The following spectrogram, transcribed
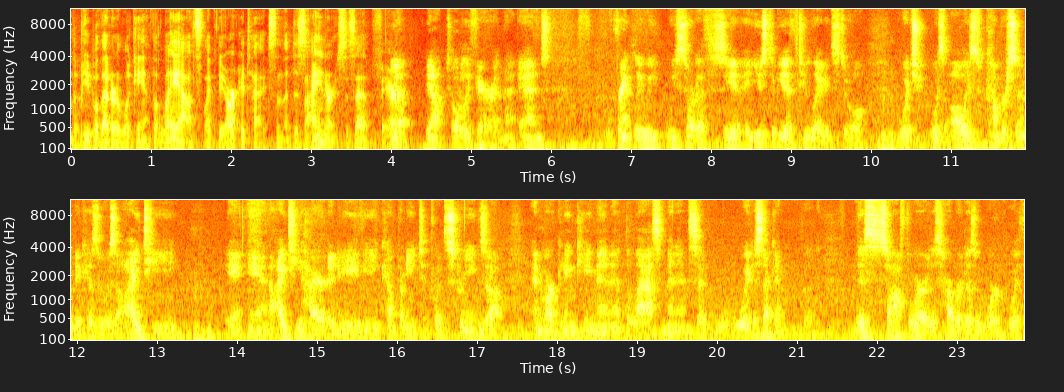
the people that are looking at the layouts, like the architects and the designers. Is that fair? Yeah, yeah, totally fair. And and frankly, we, we sort of see it. It used to be a two-legged stool, mm-hmm. which was always cumbersome because it was IT, mm-hmm. and, and IT hired an AV company to put screens up, and marketing came in at the last minute and said, "Wait a second, this software, this hardware doesn't work with."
